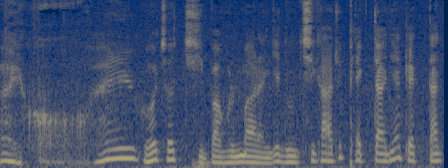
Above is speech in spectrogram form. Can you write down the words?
아이고, 아이고, 저 지방을 말한 게 눈치가 아주 백단이야, 백단.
